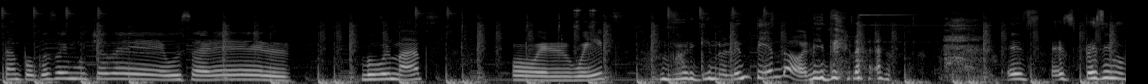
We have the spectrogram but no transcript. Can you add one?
tampoco soy mucho de usar el Google Maps o el Waze porque no lo entiendo, literal. Es, es, pésimo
